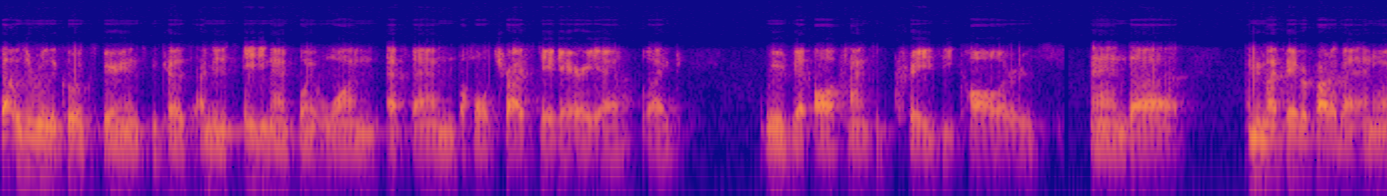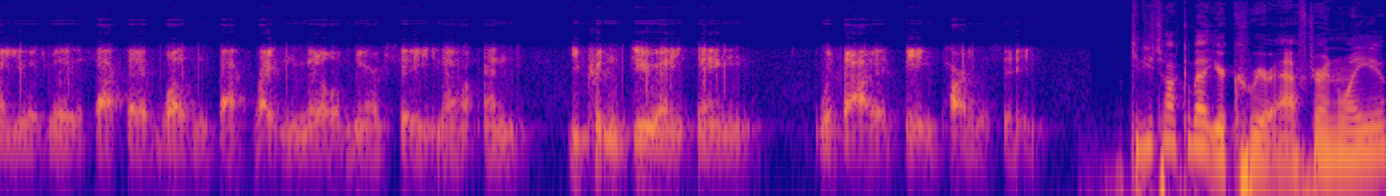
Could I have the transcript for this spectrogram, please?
that was a really cool experience because, I mean, it's 89.1 FM, the whole tri-state area. Like, we would get all kinds of crazy callers. And, uh, I mean, my favorite part about NYU was really the fact that it was, in fact, right in the middle of New York City, you know, and you couldn't do anything without it being part of the city. Can you talk about your career after NYU?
